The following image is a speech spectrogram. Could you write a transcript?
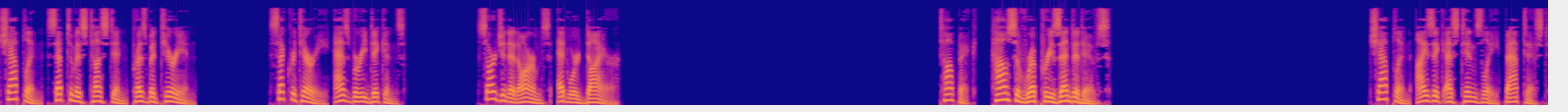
Chaplain, Septimus Tustin Presbyterian. Secretary, Asbury Dickins. Sergeant at Arms, Edward Dyer. House of Representatives Chaplain, Isaac S. Tinsley Baptist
